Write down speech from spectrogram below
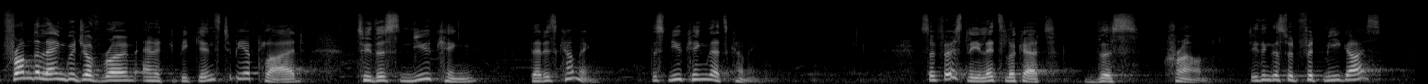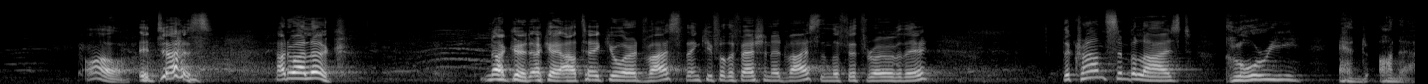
from the language of Rome and it begins to be applied to this new king that is coming. This new king that's coming. So, firstly, let's look at this crown. Do you think this would fit me, guys? Oh, it does. How do I look? Not good. Okay, I'll take your advice. Thank you for the fashion advice in the fifth row over there. The crown symbolized glory and honor.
